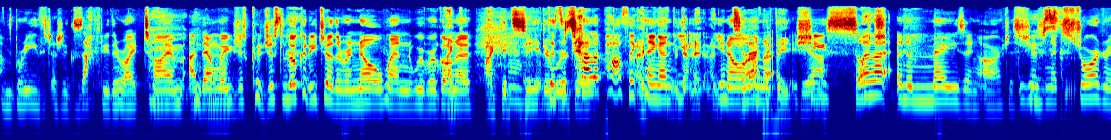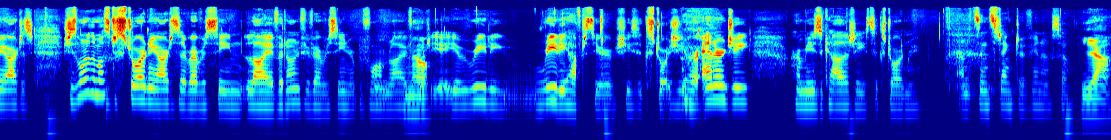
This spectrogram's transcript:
and breathed at exactly the right time, and then Yeah. we just could just look at each other and know when we were going to. I could see there There's was a telepathic a- thing, and a- y- a you know, and uh, she's yeah. such Well, I- an amazing artist. She's an extraordinary artist. She's one of the most extraordinary artists I've ever seen live. I don't know if you've ever seen her perform live, No. but you, you really, really have to see her. She's extraordinary. Her energy, her musicality, it's extraordinary, and it's instinctive, you know. So Yeah,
